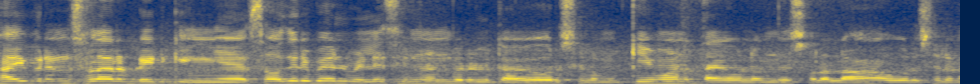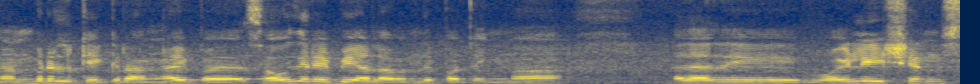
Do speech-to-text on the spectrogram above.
ஹாய் ஃப்ரெண்ட்ஸ் எல்லோரும் எப்படி இருக்கீங்க? சவுதி அரேபியாவில் வேலை செய்யும் நண்பர்களுக்காக ஒரு சில முக்கியமான தகவல் வந்து சொல்லலாம். ஒரு சில நண்பர்கள் கேட்குறாங்க இப்போ சவுதி அரேபியாவில் வந்து பார்த்திங்கன்னா அதாவது வயலேஷன்ஸ்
